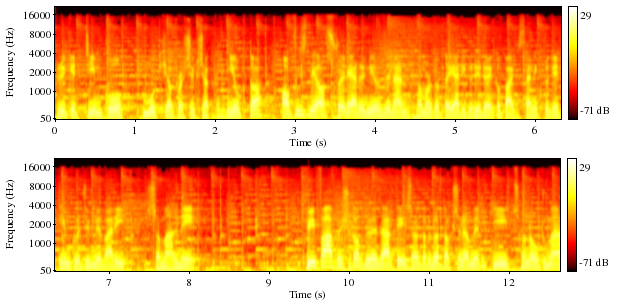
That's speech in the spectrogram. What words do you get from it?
क्रिकेट टिमको मुख्य प्रशिक्षक नियुक्त। अफिसले अस्ट्रेलिया र न्युजिल्यान्ड भ्रमणको तयारी गरिरहेको पाकिस्तानी क्रिकेट टिमको जिम्मेवारी सम्हाल्ने। फिफा विश्वकप दुई हजार तेइस अन्तर्गत दक्षिण अमेरिकी छनौटमा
